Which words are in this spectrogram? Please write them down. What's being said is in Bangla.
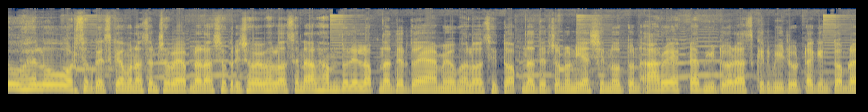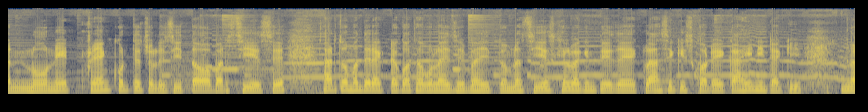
তো হ্যালো হোয়াটসঅ্যাপ গাইস কেমন আছেন সবাই? আপনারা আশা করি সবাই ভালো আছেন। আলহামদুলিল্লাহ, আপনাদের দয়া, আমিও ভালো আছি। তো আপনাদের জন্য নিয়ে আসি নতুন আরও একটা ভিডিও আর আজকের ভিডিওটা কিন্তু আমরা নো নেট ফ্র্যাঙ্ক করতে চলেছি, তাও আবার সিএসে আর তোমাদের একটা কথা বলাই যে, ভাই, তোমরা সিএস খেলবা কিন্তু এই জায়গায় ক্লাসিক স্কোয়াডের কাহিনীটা কি?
